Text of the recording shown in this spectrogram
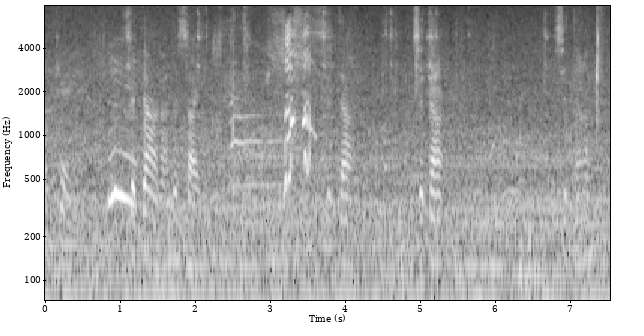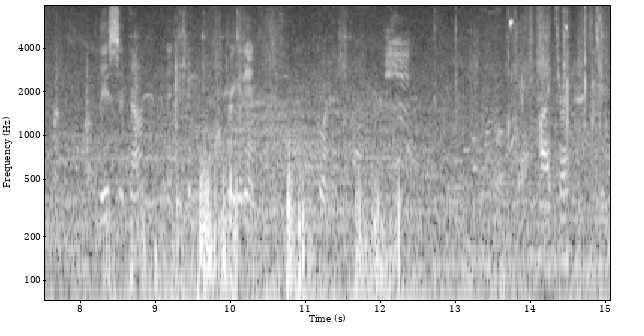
Okay. Mm. Sit down on this side. Sit down. Sit down. Sit down. Please sit down, and then you can bring it in. Go ahead. My turn.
